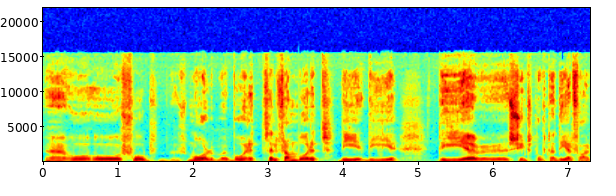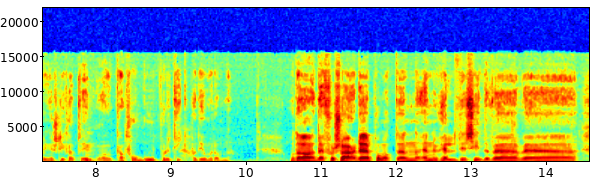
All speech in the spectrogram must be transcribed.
Eh, og, og, få målbåret, eller frambåret, de, de, de uh, synspunktene, de erfaringene, slik at vi mm. kan få god politikk på de områdene. Og da, Derfor så er det på en måte en, en uheldig side ved, ved,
